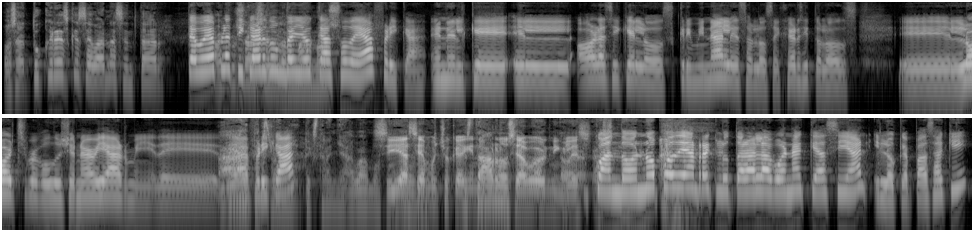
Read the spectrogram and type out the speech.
O sea, ¿tú crees que se van a sentar? Te voy a a platicar de un bello manos? caso de África, en el que el, ahora sí que los criminales o los ejércitos, los eh, Lords Revolutionary Army de, de Ay, te África, extraña- Te, extrañábamos. Sí, hacía mucho que alguien no pronunciaba en inglés. cuando no podían reclutar a la buena, ¿qué hacían? Y lo que pasa aquí,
